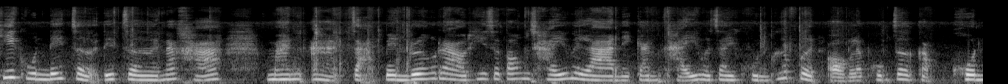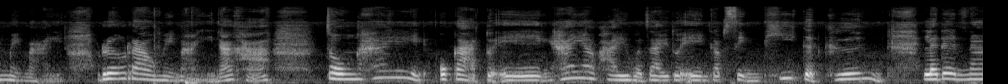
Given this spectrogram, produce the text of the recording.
ที่คุณได้เจอได้เจอนะคะ มันอาจจะเป็นเรื่องราวที่จะต้องใช้เวลาในการไขหัวใจคุณเพื่อเปิดออกและพบเจอกับคนใหม่ ๆ เรื่องราวใหม่ ๆ นะคะ จงให้โอกาสตัวเอง ให้อภัยหัวใจตัวเองกับสิ่งที่เกิดขึ้น และเดินหน้า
